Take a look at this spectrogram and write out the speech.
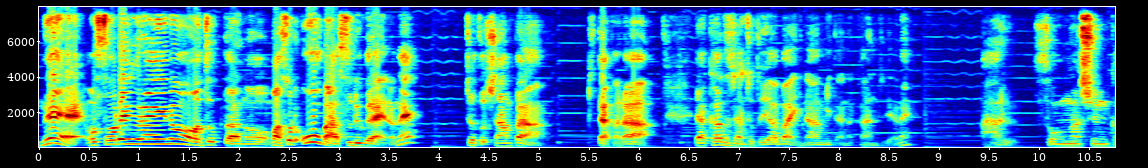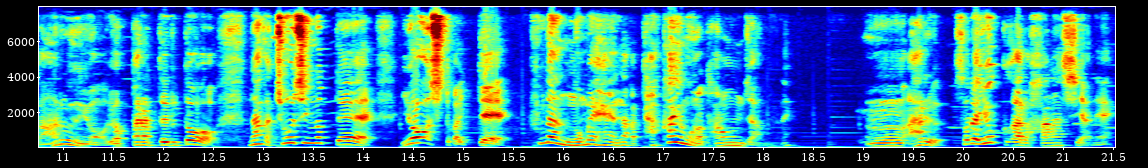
ねえ、それぐらいの、ちょっとあの、まあ、それオーバーするぐらいのね、ちょっとシャンパン来たから、いや、カズちゃんちょっとやばいな、みたいな感じでね。ある。そんな瞬間あるんよ。酔っ払ってると、なんか調子に乗って、よーしとか言って、普段飲めへん、なんか高いもの頼んじゃうんだよね。うーん、ある。それはよくある話やね。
